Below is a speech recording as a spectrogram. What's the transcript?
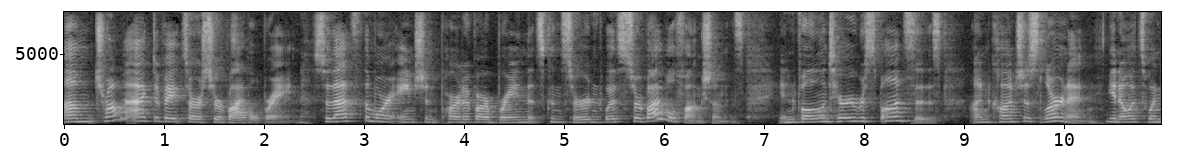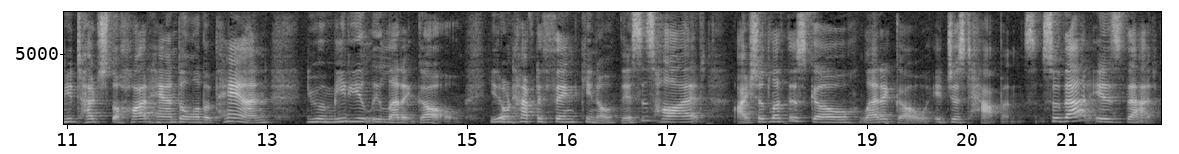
um, trauma activates our survival brain. So that's the more ancient part of our brain that's concerned with survival functions, involuntary responses, unconscious learning. You know, it's when you touch the hot handle of a pan, you immediately let it go. You don't have to think, you know, this is hot, I should let this go, let it go. It just happens. So that is that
